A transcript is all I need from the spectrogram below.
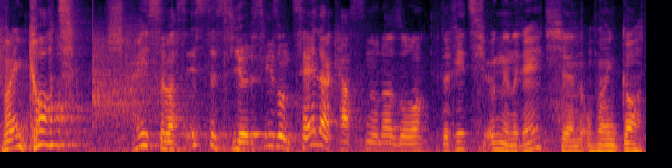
Mein Gott! Scheiße, was ist das hier? Das ist wie so ein Zählerkasten oder so. Da dreht sich irgendein Rädchen. Oh mein Gott.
